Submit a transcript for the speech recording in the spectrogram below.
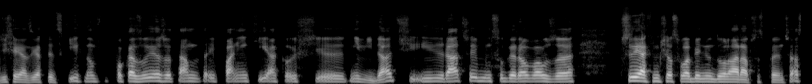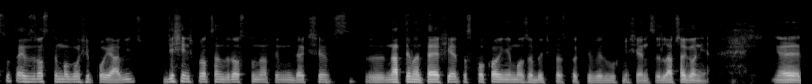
dzisiaj azjatyckich, no, pokazuje, że tam tej paniki jakoś e, nie widać i raczej bym sugerował, że przy jakimś osłabieniu dolara przez pewien czas tutaj wzrosty mogą się pojawić. 10% wzrostu na tym indeksie, na tym ETF-ie to spokojnie może być w perspektywie dwóch miesięcy. Dlaczego nie? E,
